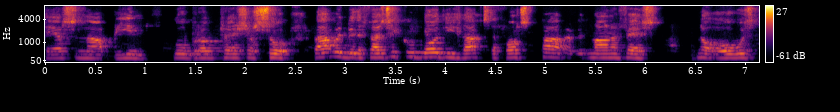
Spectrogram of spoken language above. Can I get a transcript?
person, that being low blood pressure. So that would be the physical bodies. That's the first part that would manifest. Not always.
